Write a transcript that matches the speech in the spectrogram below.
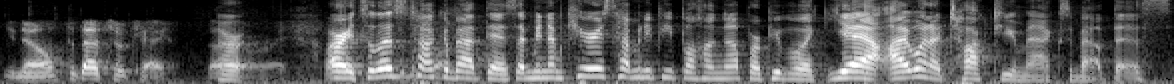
You know, but that's okay. That's All all right. right. All right. So let's talk fun. about this. I mean, I'm curious how many people hung up, or people like, yeah, I want to talk to you, Max, about this.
